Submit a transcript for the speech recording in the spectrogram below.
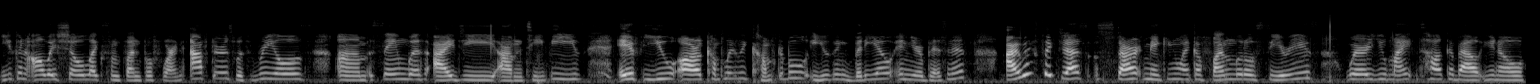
you can always show like some fun before and afters with Reels. Um, same with IG um, TVs. If you are completely comfortable using video in your business, I would suggest start making like a fun little series where you might talk about, you know,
